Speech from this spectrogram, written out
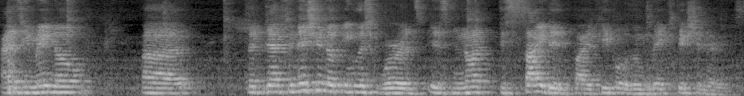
as you may know, the definition of English words is not decided by people who make dictionaries.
